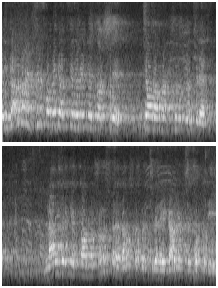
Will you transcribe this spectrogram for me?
এই গার্মেন্ট শিল্প থেকে আজকে রেমিটেন্স আসছে। জিয়াউর রহমান শুরু করেছিলেন। নারীদেরকে কর্মসংস্থানের ব্যবস্থা করেছিলেন এই গার্মেন্টস এর মধ্য দিয়ে।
